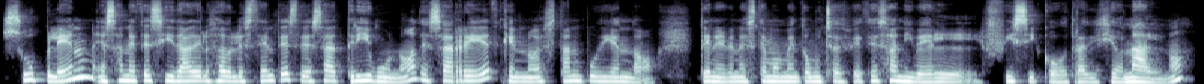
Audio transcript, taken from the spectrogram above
suplen esa necesidad de los adolescentes de esa tribu, ¿no? de esa red que no están pudiendo tener en este momento muchas veces a nivel físico tradicional. ¿no?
